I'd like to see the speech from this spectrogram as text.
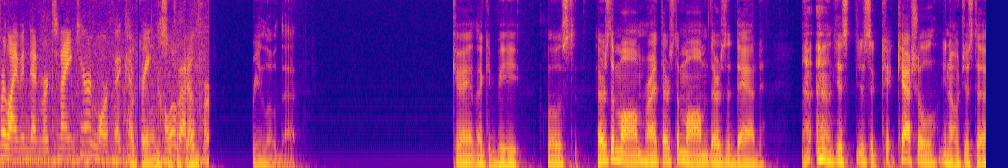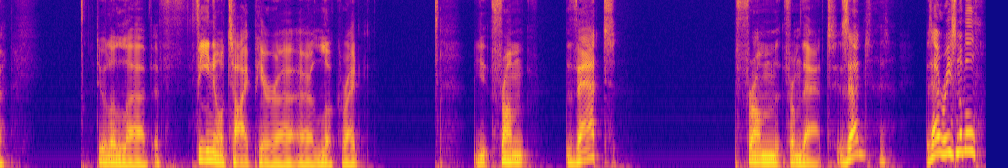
We're live in Denver tonight. Karen Morfitt covering okay, Colorado for. Reload that. Okay, that could be closed. There's the mom, right? There's the mom. There's the dad. just, just a casual, you know, just a do a little uh, a phenotype here, uh, uh, look, right? You, from that from from that. Is that is that reasonable?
